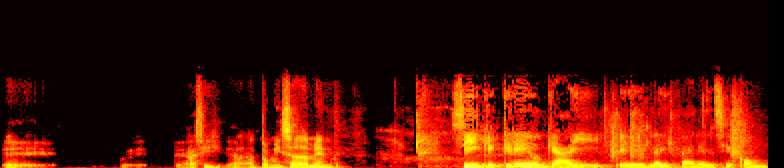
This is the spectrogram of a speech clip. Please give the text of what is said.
eh, así, atomizadamente. Sí, que creo que ahí es la diferencia con,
